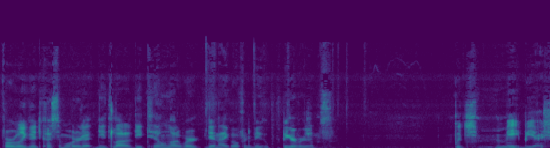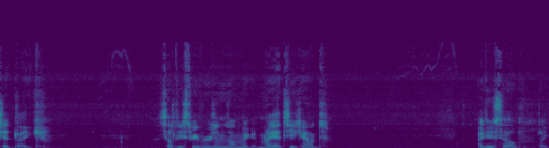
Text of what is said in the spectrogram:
for a really good custom order that needs a lot of detail and a lot of work, then I go for the big, bigger versions. Which maybe I should like sell these three versions on my, my Etsy account. I do sell like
